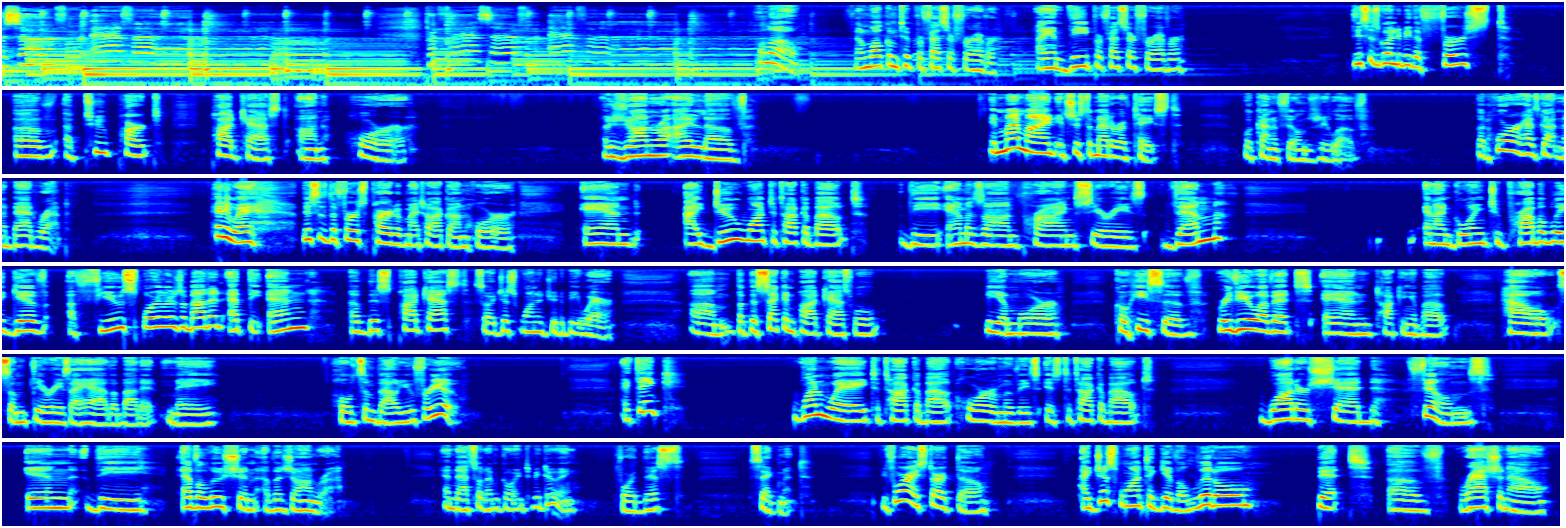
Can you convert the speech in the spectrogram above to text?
professor forever. Professor forever. Hello, and welcome to Professor Forever. I am the Professor Forever. This is going to be the first of a two part podcast on horror, a genre I love. In my mind, it's just a matter of taste, what kind of films you love. But horror has gotten a bad rap. Anyway, this is the first part of my talk on horror. And I do want to talk about the Amazon Prime series, Them. And I'm going to probably give a few spoilers about it at the end of this podcast. So I just wanted you to be aware. Um, but the second podcast will be a more cohesive review of it and talking about how some theories I have about it may hold some value for you. I think one way to talk about horror movies is to talk about watershed films in the evolution of a genre. And that's what I'm going to be doing for this segment. Before I start, though, I just want to give a little bit of rationale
